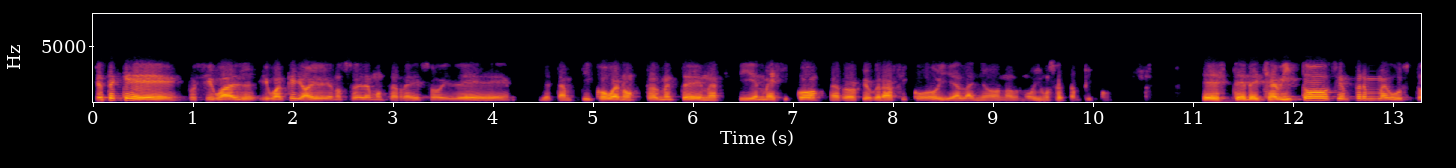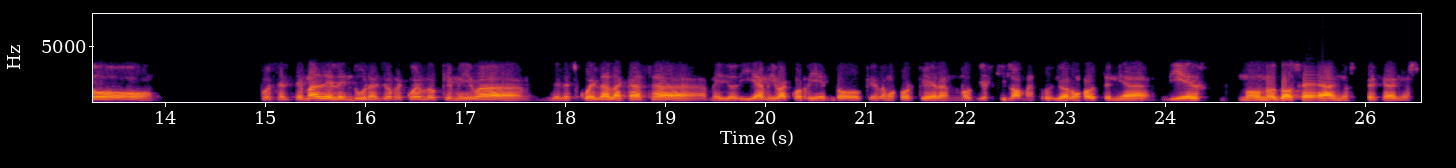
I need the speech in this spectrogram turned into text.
Fíjate que, pues igual, igual que yo, yo no soy de Monterrey, soy de, de Tampico. Bueno, realmente nací en México, error geográfico, y al año nos movimos a Tampico. Este, de chavito siempre me gustó pues el tema del endurance, yo recuerdo que me iba de la escuela a la casa a mediodía, me iba corriendo, que a lo mejor que eran unos 10 kilómetros, yo a lo mejor tenía 10, no unos 12 años, 13 años.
